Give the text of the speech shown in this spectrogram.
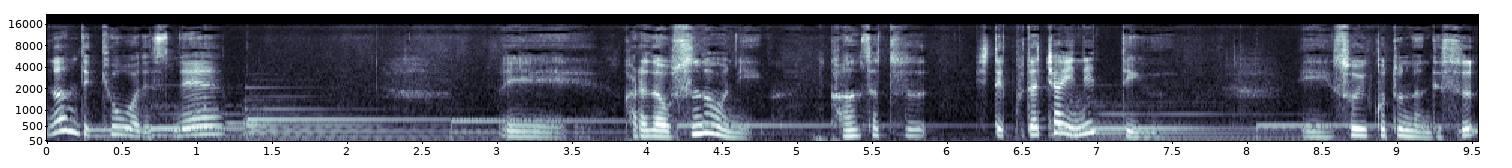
なんで今日はですね、えー、体を素直に観察してくだちゃいねっていう、えー、そういうことなんです。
